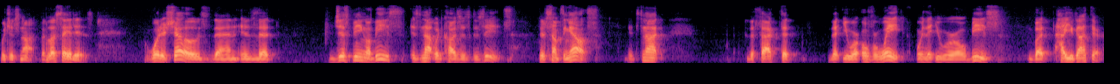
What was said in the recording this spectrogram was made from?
which it's not, but let's say it is. What it shows then is that just being obese is not what causes disease. There's something else. It's not the fact that, that you were overweight or that you were obese, but how you got there.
